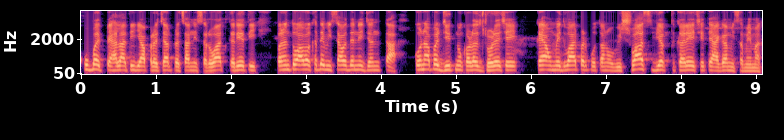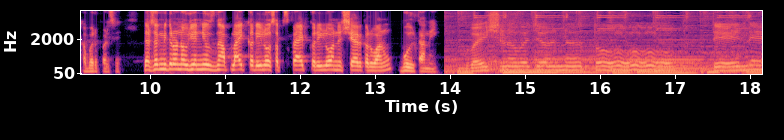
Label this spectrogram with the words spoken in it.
ખૂબ જ પહેલાથી જ આ પ્રચાર પ્રસારની શરૂઆત કરી હતી. પરંતુ આ વખતે વિસાવદરની જનતા કોના પર જીતનો કળશ ઢોળે છે, કયા ઉમેદવાર પર પોતાનો વિશ્વાસ વ્યક્ત કરે છે તે આગામી સમયમાં ખબર પડશે. દર્શક મિત્રો નવજન ન્યૂઝને આપ લાઈક કરી લો સબસ્ક્રાઇબ કરી લો અને શેર કરવાનું ભૂલતા નહીં. વૈષ્ણવજન તો તેને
